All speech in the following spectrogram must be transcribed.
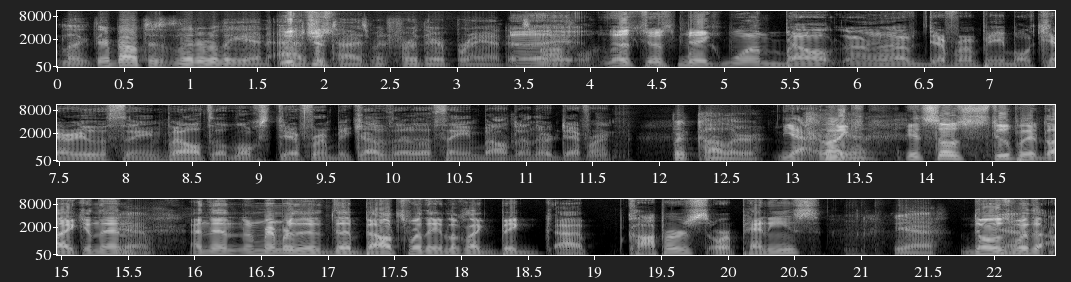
Like their belt is literally an Let's just- advertisement for their brand. It's Uh, awful. Let's just make one belt and have different people carry the same belt that looks different because they're the same belt and they're different. But color. Yeah, like Yeah. it's so stupid. Like, and then Yeah. and then remember the the belts where they look like big uh, coppers or pennies. Yeah. Those Yeah. were the Tag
